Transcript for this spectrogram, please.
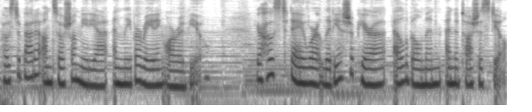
post about it on social media, and leave a rating or review. Your hosts today were Lydia Schapira, Elle Billman, and Natasha Steele.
